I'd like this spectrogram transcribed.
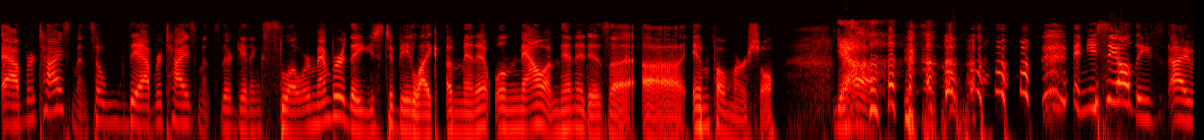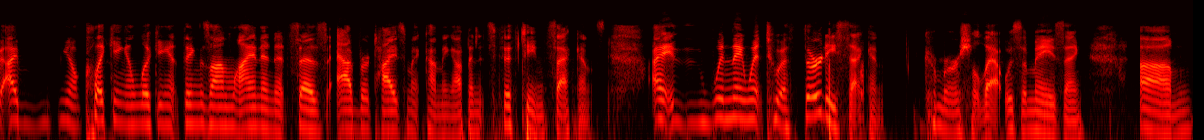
advertisement. So the advertisements they're getting slower. Remember, they used to be like a minute. Well, now a minute is a, a infomercial. Yeah. and you see all these. I, I, you know, clicking and looking at things online, and it says advertisement coming up, and it's 15 seconds. I when they went to a 30 second commercial, that was amazing. Um,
